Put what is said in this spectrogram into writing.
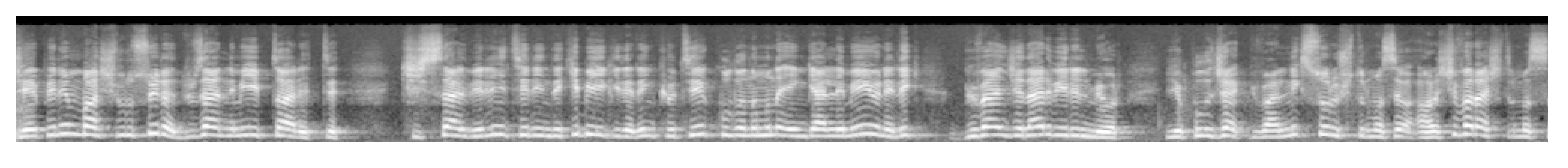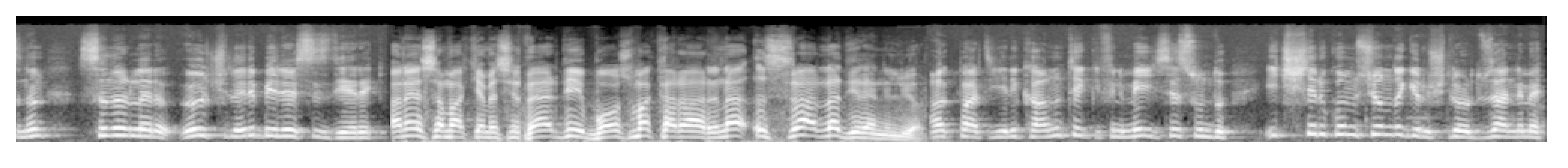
CHP'nin başvurusuyla düzenlemeyi iptal etti. Kişisel veri niteliğindeki bilgilerin kötüye kullanımını engellemeye yönelik güvenceler verilmiyor. Yapılacak güvenlik soruşturması ve arşiv araştırmasının sınırları, ölçüleri belirsiz diyerek. Anayasa Mahkemesi verdiği bozma kararına ısrarla direniliyor. AK Parti yeni kanun teklifini meclise sundu. İçişleri Komisyonu'nda görüşülüyor düzenleme.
